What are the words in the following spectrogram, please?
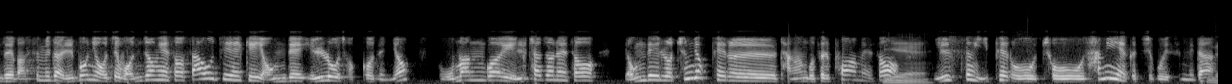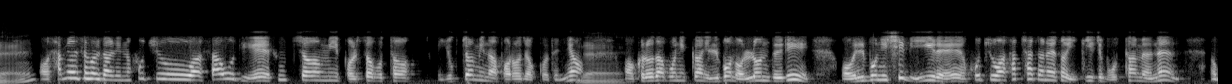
네, 맞습니다. 일본이 어제 원정에서 사우디에게 0대 1로 졌거든요. 오만과의 1차전에서 0대 1로 충격패를 당한 것을 포함해서 예. 1승 2패로 조 3위에 그치고 있습니다. 네. 어, 3연승을 달리는 호주와 사우디의 승점이 벌써부터 6점이나 벌어졌거든요. 네. 어, 그러다 보니까 일본 언론들이 어, 일본이 12일에 호주와 4차전에서 이기지 못하면은 어,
